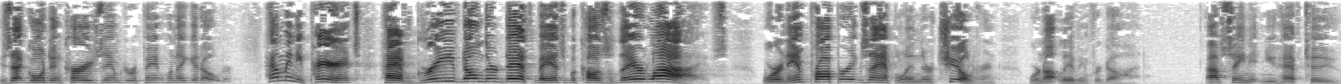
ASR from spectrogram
Is that going to encourage them to repent when they get older? How many parents have grieved on their deathbeds because their lives were an improper example in their children were not living for God? I've seen it and you have too.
